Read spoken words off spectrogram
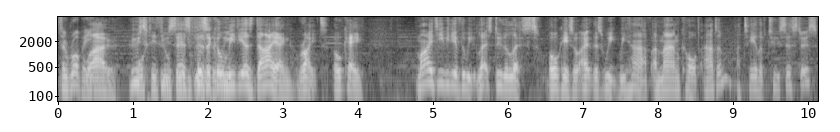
So Robbie, Wow. Who's, who says DVD physical media is dying? Right. Okay. My DVD of the week. Let's do the list. Okay, so out this week we have A Man Called Adam, A Tale of Two Sisters,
